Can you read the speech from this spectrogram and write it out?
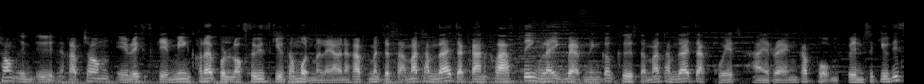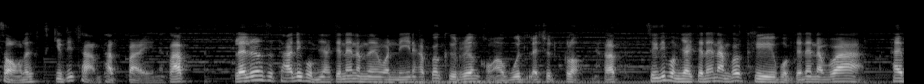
ช่องอื่นๆนะครับช่อง a r e x Gaming เขาได้ปลดล็อก Switch Skill ทั้งหมดมาแล้วนะครับมันจะสามารถทำได้จากการ crafting และอีกแบบหนึ่งก็คือสามารถทำได้จาก Quest High Rank ครับผมเป็นสกิลที่ 2 และสกิลที่ 3 ถัดไปนะครับและเรื่องสุดท้ายที่ผมอยากจะแนะนำในวันนี้นะครับก็คือเรื่องของอาวุธและชุดเกราะนะครับสิ่งที่ผมอยากจะแนะนำก็คือผมจะแนะนำว่า ให้เ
